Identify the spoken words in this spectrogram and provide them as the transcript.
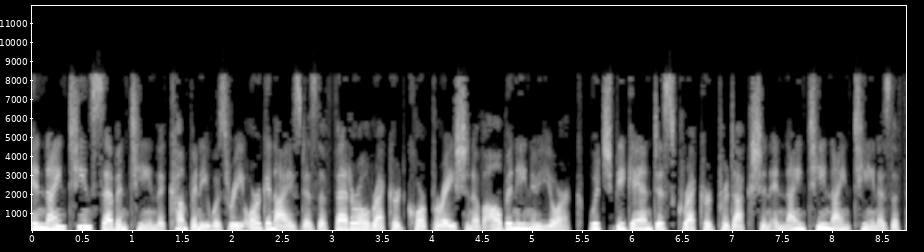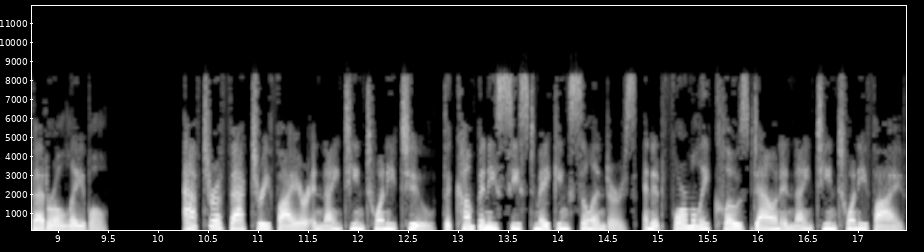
In 1917 the company was reorganized as the Federal Record Corporation of Albany, New York, which began disc record production in 1919 as the Federal label. After a factory fire in 1922, the company ceased making cylinders, and it formally closed down in 1925.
